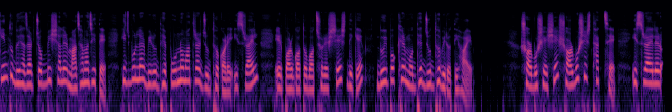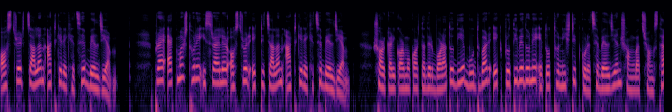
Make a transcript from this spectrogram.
কিন্তু দুই হাজার চব্বিশ সালের মাঝামাঝিতে হিজবুল্লার বিরুদ্ধে পূর্ণমাত্রার যুদ্ধ করে ইসরায়েল। এরপর গত বছরের শেষ দিকে দুই পক্ষের মধ্যে যুদ্ধবিরতি হয়। সর্বশেষে সর্বশেষ থাকছে ইসরায়েলের অস্ত্রের চালান আটকে রেখেছে বেলজিয়াম। প্রায় এক মাস ধরে ইসরায়েলের অস্ত্রের একটি চালান আটকে রেখেছে বেলজিয়াম। সরকারি কর্মকর্তাদের বরাত দিয়ে বুধবার এক প্রতিবেদনে এ তথ্য নিশ্চিত করেছে বেলজিয়ান সংবাদ সংস্থা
